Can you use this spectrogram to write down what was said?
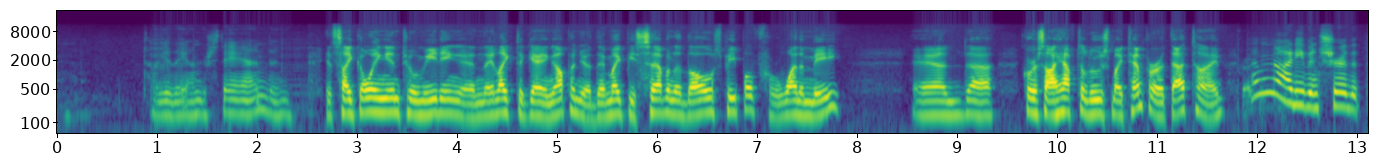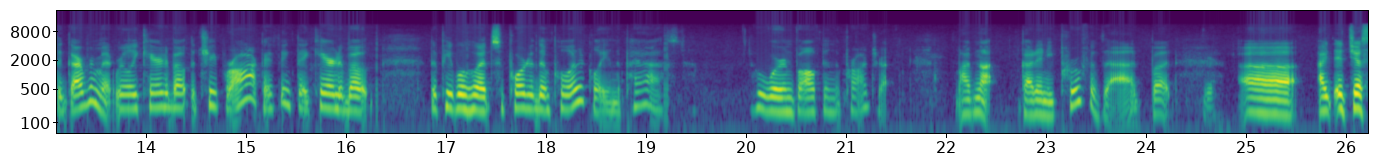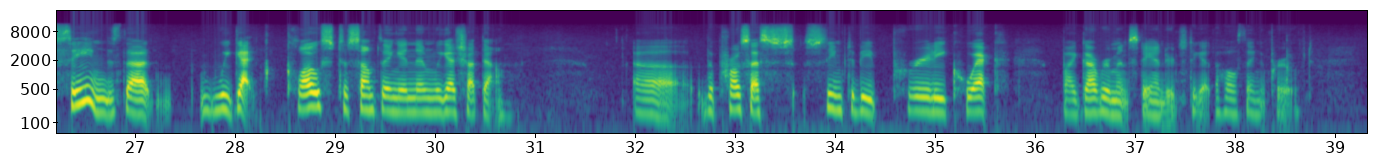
tell you they understand and It's like going into a meeting and they like to gang up on you. There might be seven of those people for one of me. And uh, course, I have to lose my temper at that time. I'm not even sure that the government really cared about the cheap rock. I think they cared about the people who had supported them politically in the past, who were involved in the project. I've not got any proof of that, but uh, I, it just seems that we get close to something and then we get shut down. Uh, the process seemed to be pretty quick by government standards to get the whole thing approved.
